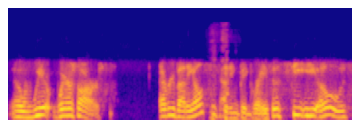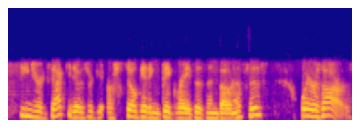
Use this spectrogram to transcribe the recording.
You know, where, where's ours? Everybody else is yeah. getting big raises. CEOs, senior executives are, are still getting big raises and bonuses. Where's ours?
